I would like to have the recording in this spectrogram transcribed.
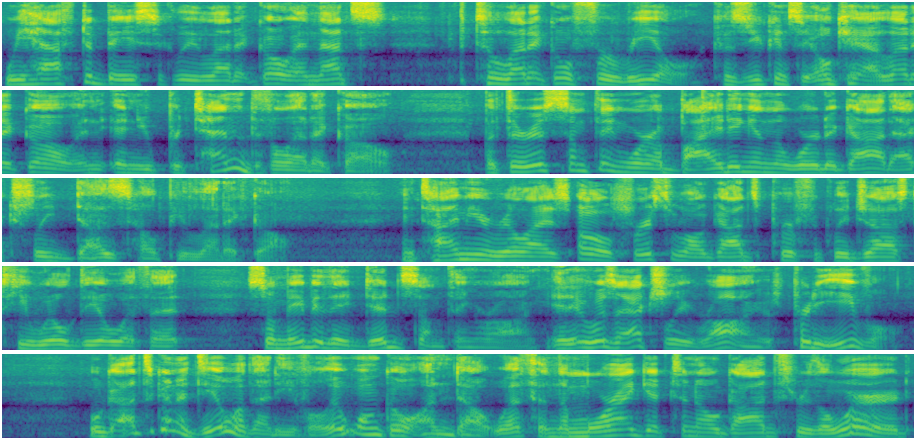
we have to basically let it go. And that's to let it go for real. Because you can say, okay, I let it go, and, and you pretend to let it go. But there is something where abiding in the Word of God actually does help you let it go. In time, you realize, oh, first of all, God's perfectly just. He will deal with it. So maybe they did something wrong. It, was actually wrong. It was pretty evil. Well, God's going to deal with that evil. It won't go undealt with. And the more I get to know God through the Word,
